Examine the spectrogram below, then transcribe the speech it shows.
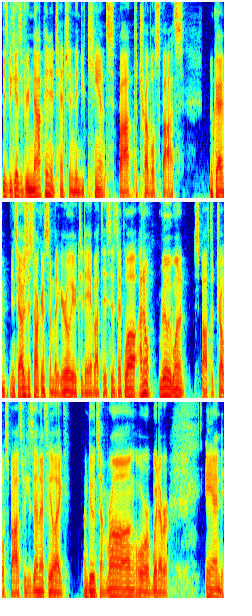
is because if you're not paying attention, then you can't spot the trouble spots. Okay. And so I was just talking to somebody earlier today about this. And It's like, well, I don't really want to spot the trouble spots because then I feel like I'm doing something wrong or whatever. And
